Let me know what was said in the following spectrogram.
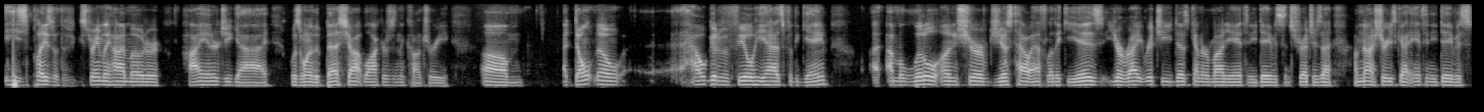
he plays with an extremely high motor high energy guy, was one of the best shot blockers in the country. Um, I don't know how good of a feel he has for the game. I, am a little unsure of just how athletic he is. You're right, Richie. He does kind of remind you Anthony Davis in stretches. I, I'm not sure he's got Anthony Davis.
